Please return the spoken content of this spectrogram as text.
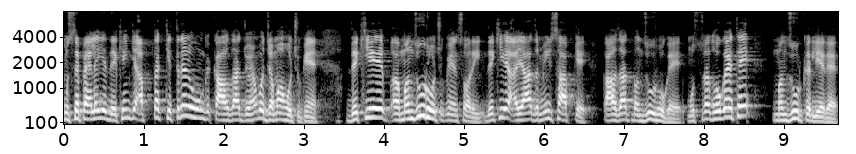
उससे पहले ये देखें कि अब तक कितने लोगों के कागजात जो हैं वो जमा हो चुके हैं। देखिए मंजूर हो चुके हैं सॉरी देखिए, अयाज अमीर साहब के कागजात मंजूर हो गए, मुस्तरद हो गए थे, मंजूर कर लिए गए।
